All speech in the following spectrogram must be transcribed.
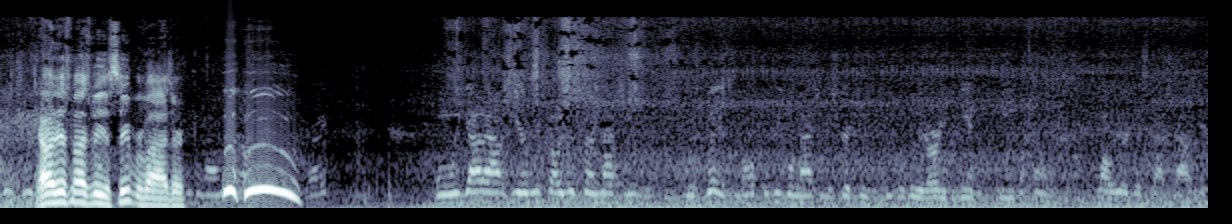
17 Oh, this must be the supervisor. Woohoo! Right? When we got out here, we saw your son matching was with multiple people matching descriptions of people who had already began to flee the home while we were dispatched out here.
